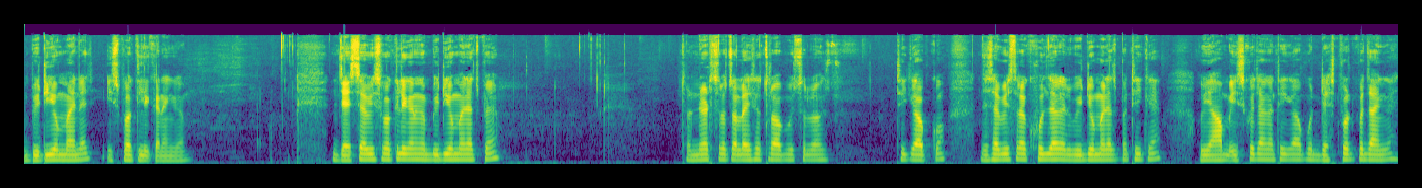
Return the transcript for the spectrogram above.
वीडियो मैनेज इस पर क्लिक करेंगे। जैसे आप इस पर क्लिक करेंगे वीडियो मैनेज पर थोड़ा नेट स्लो चल रहा है, इसे थोड़ा स्लो ठीक है आपको? जैसे अभी इस तरह खुल जाएगा वीडियो मैनेज पर, ठीक है? और यहाँ पर इसको जाएँगे, ठीक है, आपको डैशबोर्ड पर जाएँगे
